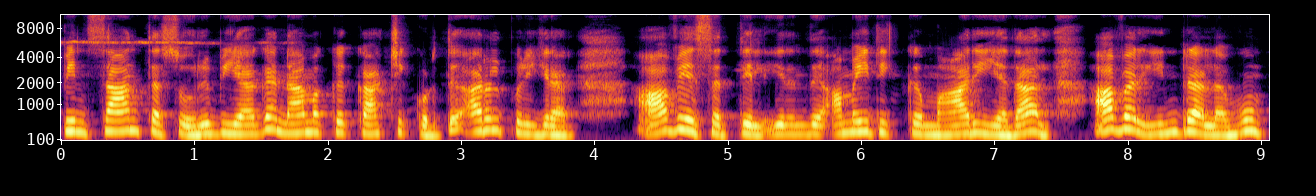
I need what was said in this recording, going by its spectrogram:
பின் சாந்த சொரூபியாக நமக்கு காட்சி கொடுத்து அருள் புரிகிறார். ஆவேசத்தில் இருந்து அமைதிக்கு மாறியதால் அவர் இன்றளவும்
